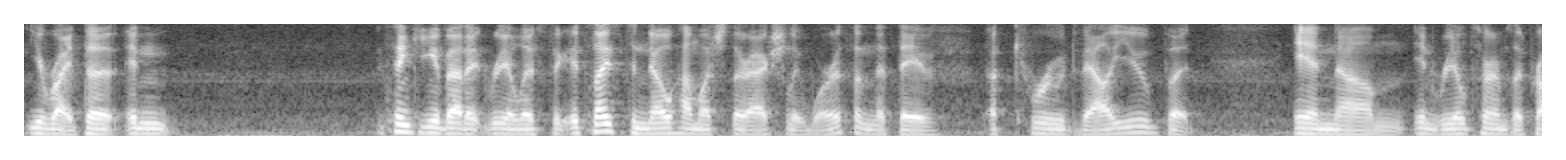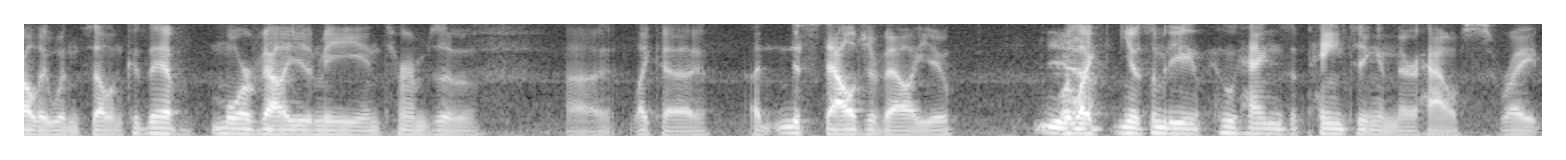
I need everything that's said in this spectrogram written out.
you're right. The in thinking about it realistic, it's nice to know how much they're actually worth and that they've accrued value. But in um, in real terms, I probably wouldn't sell them because they have more value to me in terms of uh, like a, a nostalgia value yeah. or like you know somebody who hangs a painting in their house right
